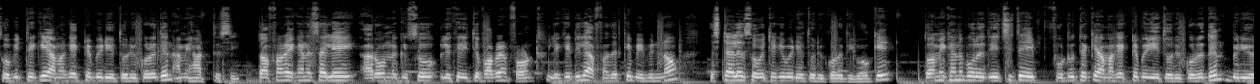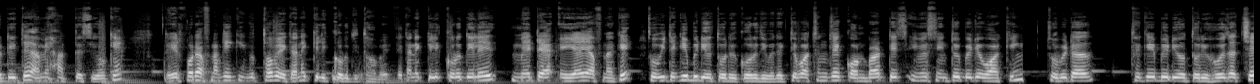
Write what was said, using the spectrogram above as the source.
ছবি থেকে আমাকে একটা ভিডিও তৈরি করে দেন, আমি হাঁটতেছি। তো আপনারা এখানে চাইলে আরও অন্য কিছু লিখে দিতে পারবেন। ফ্রন্ট লিখে দিলে আপনাদেরকে বিভিন্ন স্টাইলের ছবি থেকে ভিডিও তৈরি করে দিব ওকে তো আমি এখানে বলে দিয়েছি যে এই ফটো থেকে আমাকে একটা ভিডিও তৈরি করে দেন ভিডিওটিতে আমি হাঁটতেছি ওকে তো এরপরে আপনাকে কি করতে হবে? এখানে ক্লিক করে দিতে হবে। এখানে ক্লিক করে দিলে মেটা এআই আপনাকে ছবি থেকে ভিডিও তৈরি করে দিবে। দেখতে পাচ্ছেন যে convert this image into video working ছবিটা থেকে ভিডিও তৈরি হয়ে যাচ্ছে।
